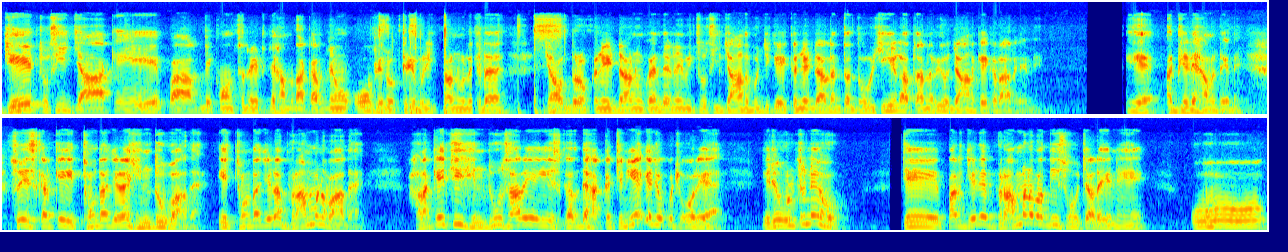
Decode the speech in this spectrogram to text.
ਜੇ ਤੁਸੀਂ ਜਾ ਕੇ ਭਾਰਤ ਦੇ ਕੌਂਸੂਲੇਟ ਤੇ ਹਮਲਾ ਕਰਦੇ ਹੋ ਉਹ ਫਿਰ ਉੱਥੇ ਅਮਰੀਕਾ ਨੂੰ ਲਿਖਦਾ ਜਾਂ ਉਧਰੋਂ ਕੈਨੇਡਾ ਨੂੰ ਕਹਿੰਦੇ ਨੇ ਵੀ ਤੁਸੀਂ ਜਾਣ ਬੁੱਝ ਕੇ ਕੈਨੇਡਾ ਵਾਲਿਆਂ ਤਾਂ ਦੋਸ਼ੀ ਹਾਲਾਤਾਂ ਨਾ ਵੀ ਉਹ ਜਾਣ ਕੇ ਕਰਾ ਰਹੇ ਨੇ। ਇਹ ਜਿਹੜੇ ਹਮਲੇ ਨੇ। ਸੋ ਇਸ ਕਰਕੇ ਇੱਥੋਂ ਦਾ ਜਿਹੜਾ ਹਿੰਦੂਵਾਦ ਹੈ, ਇੱਥੋਂ ਦਾ ਜਿਹੜਾ ਬ੍ਰਾਹਮਣਵਾਦ ਹੈ, ਹਾਲਾਂਕਿ ਇੱਥੇ ਹਿੰਦੂ ਸਾਰੇ ਇਸ ਗੱਲ ਦੇ ਹੱਕ 'ਚ ਨਹੀਂ ਹੈ ਕਿ ਜੋ ਕੁਝ ਹੋ ਰਿਹਾ ਹੈ, ਇਹਦੇ ਉਲਟ ਨੇ ਉਹ। ਤੇ ਪਰ ਜਿਹੜੇ ਬ੍ਰਾਹਮਣਵਾਦੀ ਸੋਚ ਵਾਲੇ ਨੇ, ਉਹ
